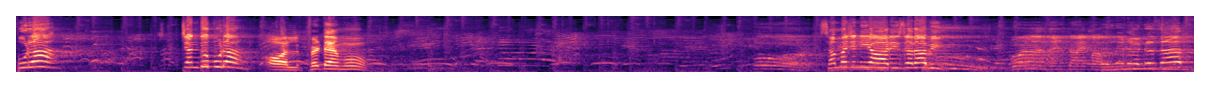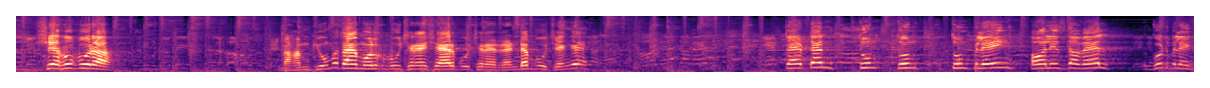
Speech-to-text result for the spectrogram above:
पूरा? चंदूपुरा ऑल फिट है मुँह। समझ नहीं आ रही जरा भी। शेखुपुरा ना हम क्यों बताएँ मुल्क पूछ रहे हैं शहर पूछ रहे हैं रैंडम पूछेंगे। कैप्टन तुम तुम तुम playing all is the well good playing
